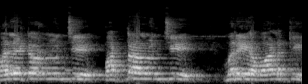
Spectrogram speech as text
పల్లెటూరు నుంచి పట్టణాల నుంచి మరి వాళ్ళకి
